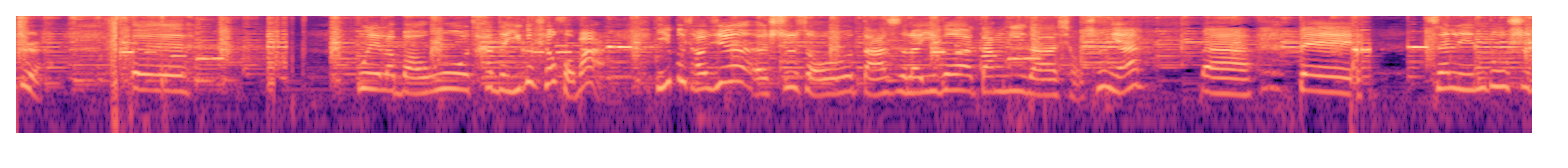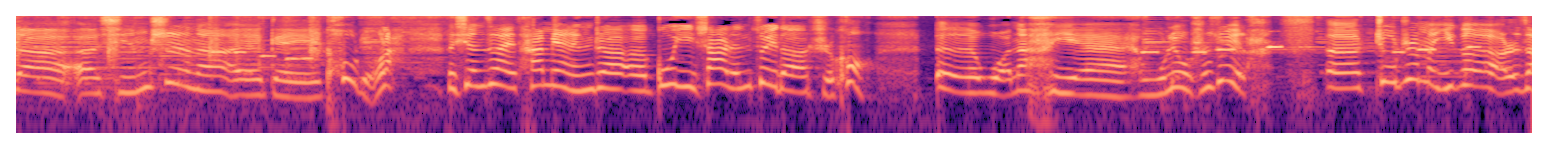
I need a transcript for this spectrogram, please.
执，呃，为了保护他的一个小伙伴，一不小心呃失手打死了一个当地的小青年，呃，被森林都市的呃刑事呢呃给扣留了。现在他面临着呃故意杀人罪的指控，呃，我呢也五六十岁了，呃，就这么一个儿子，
